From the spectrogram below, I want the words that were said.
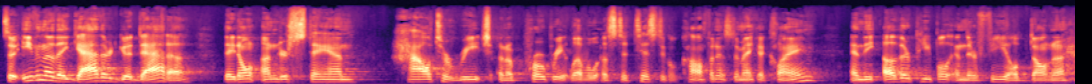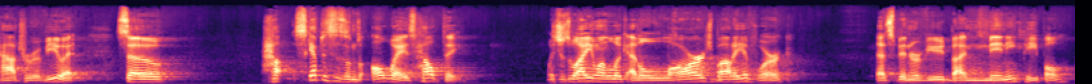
So even though they gathered good data, they don't understand how to reach an appropriate level of statistical confidence to make a claim, and the other people in their field don't know how to review it. So skepticism is always healthy, which is why you want to look at a large body of work that's been reviewed by many people.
